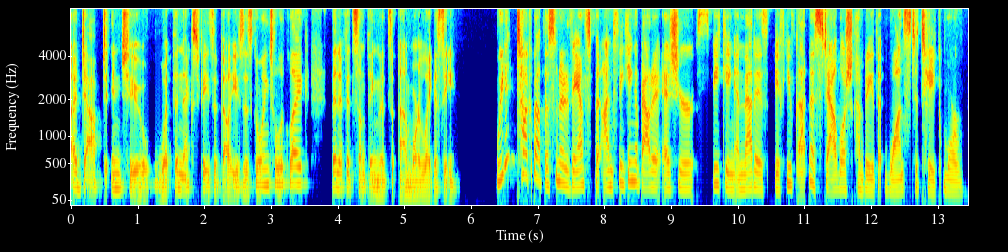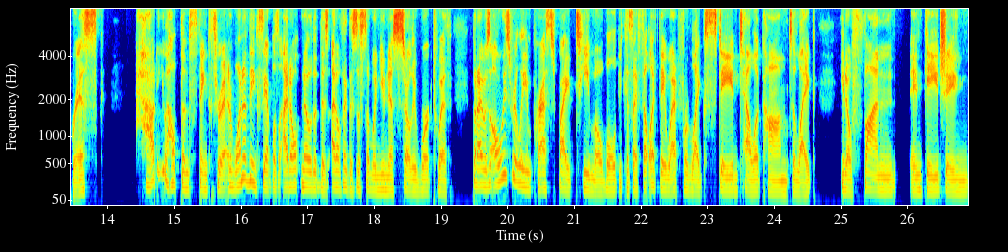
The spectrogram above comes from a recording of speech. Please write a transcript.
adapt into what the next phase of values is going to look like than if it's something that's uh, more legacy. We didn't talk about this one in advance, but I'm thinking about it as you're speaking. And that is if you've got an established company that wants to take more risk, how do you help them think through it? And one of the examples, I don't know that this, I don't think this is someone you necessarily worked with, but I was always really impressed by T Mobile because I felt like they went from like staid telecom to like, you know, fun, engaging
